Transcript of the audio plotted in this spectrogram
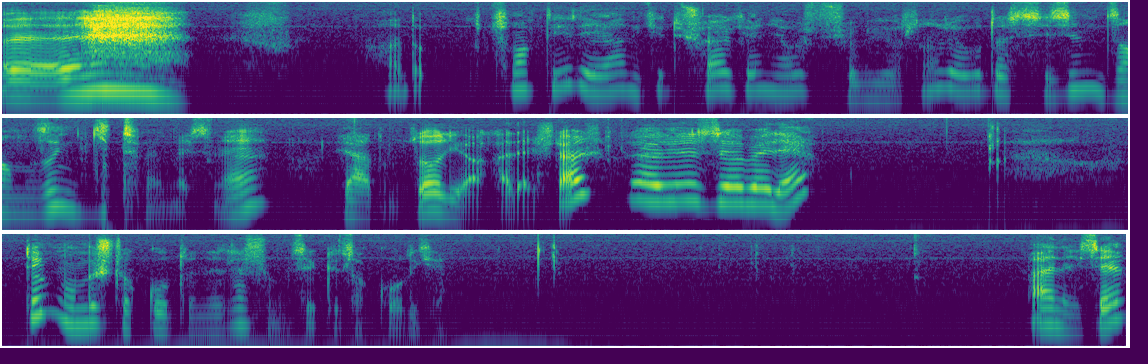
Ee, hadi uçmak değil de yani ki düşerken yavaş düşebiliyorsunuz ve bu da sizin canınızın gitmemesine yardımcı oluyor arkadaşlar. Gördüğünüz gibi böyle. Demin 15 dakika oldu. Neden şimdi 8 dakika oldu ki? Her neyse.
